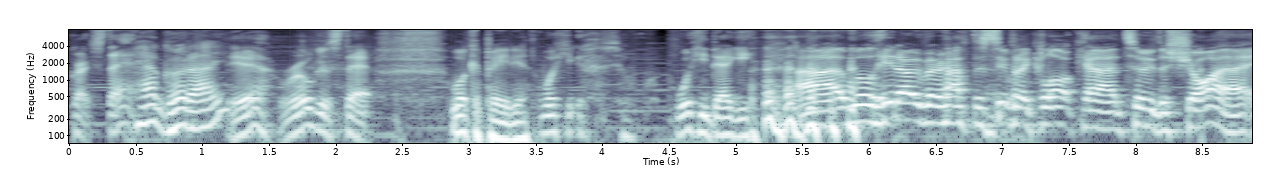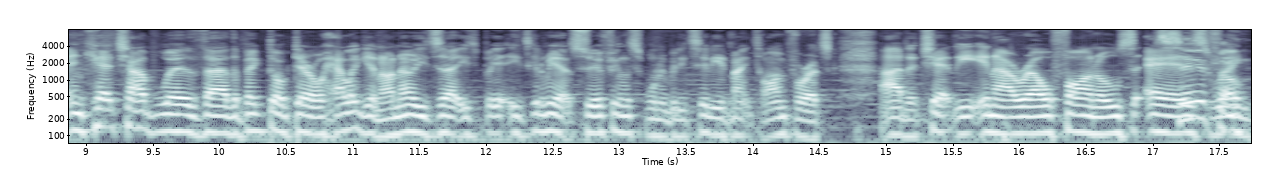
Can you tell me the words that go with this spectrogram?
great stat. How good, eh? Yeah, real good stat. Wikipedia. Wiki. Wiki daggy. Uh, we'll head over after seven o'clock uh, to the Shire and catch up with uh, the big dog Daryl Halligan. I know he's uh, he's, he's going to be out surfing this morning, but he said he'd make time for us uh, to chat the NRL finals as well.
